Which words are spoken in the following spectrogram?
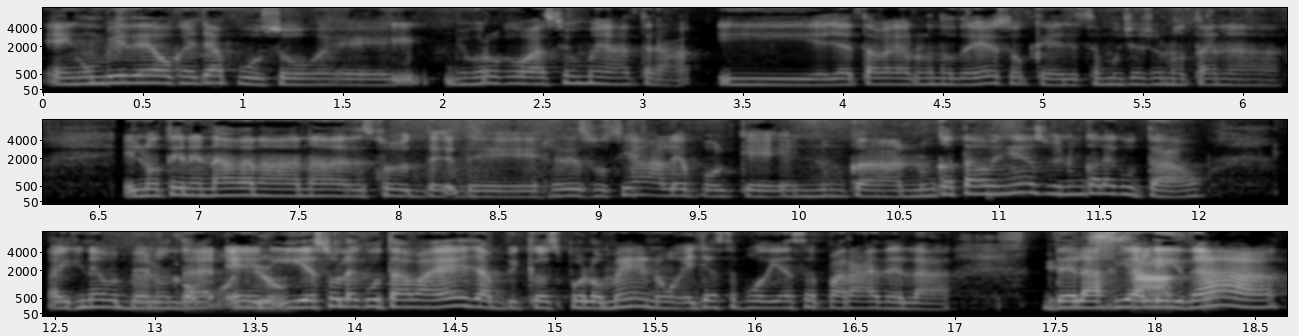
en un video que ella puso, eh, yo creo que va hace un mes atrás, y ella estaba hablando de eso, que ese muchacho no está en la, él no tiene nada, nada, nada de, eso, de, de redes sociales, porque él nunca, nunca ha estado en eso y nunca le ha gustado. Like, he never been Ay, on that. And- y eso le gustaba a ella, because por lo menos ella se podía separar de la, de la realidad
